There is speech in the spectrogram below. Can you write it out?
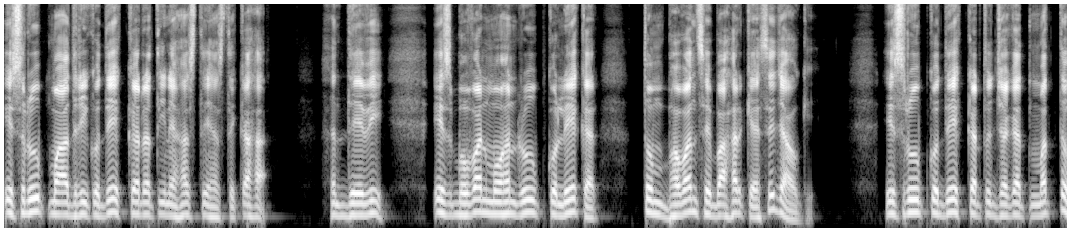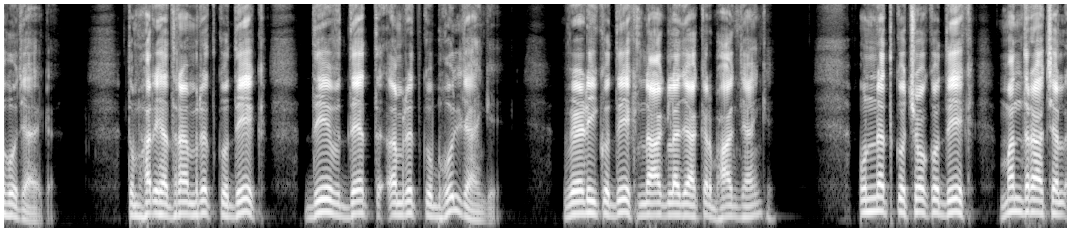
इस रूप माधुरी को देखकर रति ने हँसते हँसते कहा, देवी, इस भुवन मोहन रूप को लेकर तुम भवन से बाहर कैसे जाओगी? इस रूप को देखकर तो जगत मत्त हो जाएगा। तुम्हारे अधरामृत को देख, देव दैत्य अमृत को भूल जाएँगे। वेड़ी को देख नागला जाकर भाग जाएँगे। उन्नत को चौको देख, मंदराचल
